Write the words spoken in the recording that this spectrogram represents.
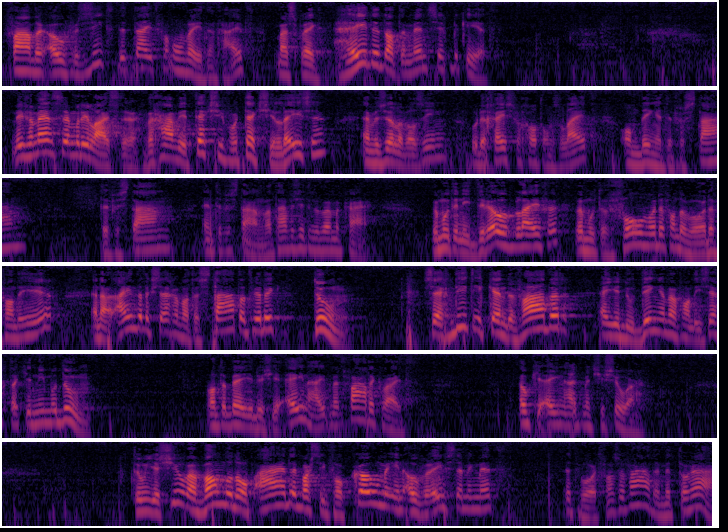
Vader overziet de tijd van onwetendheid, maar spreekt heden dat de mens zich bekeert. Lieve mensen, moet u luisteren. We gaan weer tekstje voor tekstje lezen en we zullen wel zien hoe de geest van God ons leidt om dingen te verstaan, te verstaan en te verstaan. Want daar zitten we bij elkaar. We moeten niet droog blijven, we moeten vol worden van de woorden van de Heer. En uiteindelijk zeggen wat er staat, dat wil ik doen. Zeg niet, ik ken de Vader en je doet dingen waarvan hij zegt dat je niet moet doen. Want dan ben je dus je eenheid met vader kwijt. Ook je eenheid met Yeshua. Toen Yeshua wandelde op aarde was hij volkomen in overeenstemming met het woord van zijn vader, met Torah.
